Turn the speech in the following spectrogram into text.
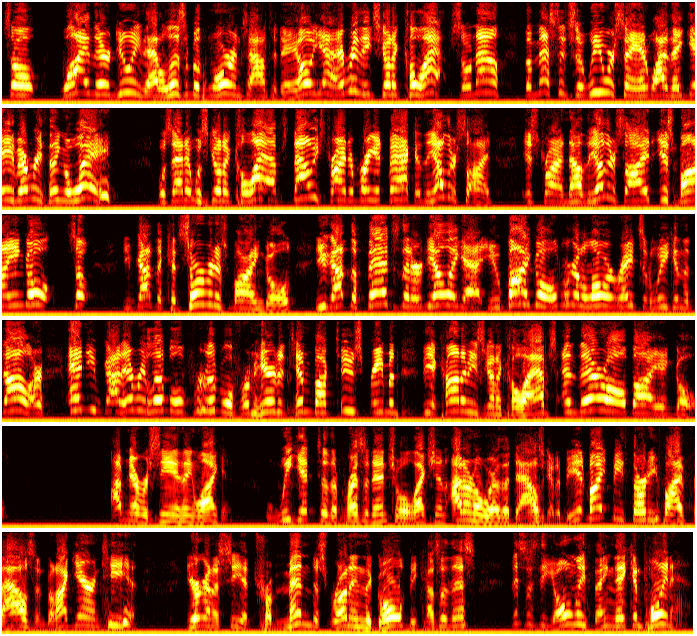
So why they're doing that, Elizabeth Warren's out today. Oh, yeah, everything's going to collapse. So now the message that we were saying, why they gave everything away, was that it was going to collapse. Now he's trying to bring it back, and the other side is trying. Now the other side is buying gold. So you've got the conservatives buying gold. You got the feds that are yelling at you, buy gold. We're going to lower rates and weaken the dollar. And you've got every liberal, liberal from here to Timbuktu screaming the economy is going to collapse, and they're all buying gold. I've never seen anything like it. When we get to the presidential election, I don't know where the Dow's going to be. It might be 35,000, but I guarantee you you're going to see a tremendous run in the gold because of this. This is the only thing they can point at.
